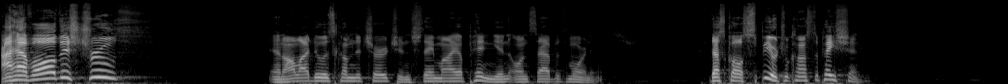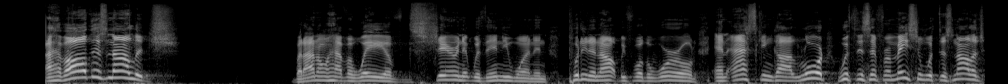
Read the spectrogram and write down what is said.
I have all this truth, and all I do is come to church and say my opinion on Sabbath mornings. That's called spiritual constipation. I have all this knowledge, but I don't have a way of sharing it with anyone and putting it out before the world and asking God, Lord, with this information, with this knowledge,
